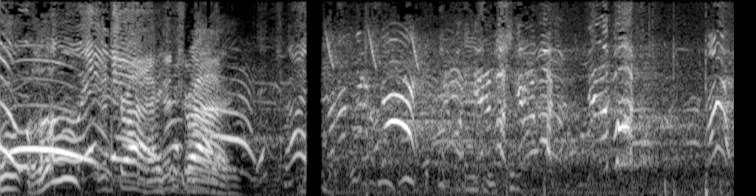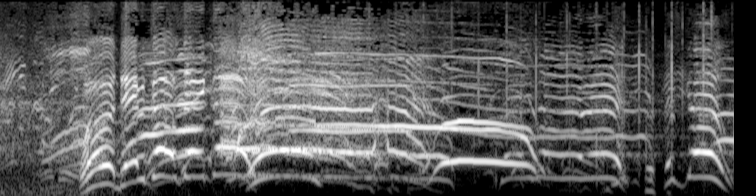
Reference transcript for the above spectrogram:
Da. Woo! Good try. Good try. Whoa, there we go, there we go. Let's go.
